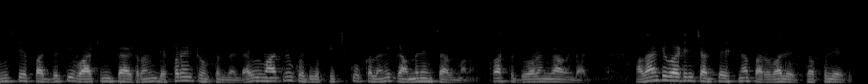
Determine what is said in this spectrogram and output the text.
చూసే పద్ధతి వాకింగ్ ప్యాటర్న్ డిఫరెంట్ ఉంటుందండి. అవి మాత్రం కొద్దిగా పిచ్చి కుక్కలని గమనించాలి మనం కాస్త దూరంగా ఉండాలి. అలాంటి వాటిని చంపేసినా పర్వాలేదు తప్పులేదు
